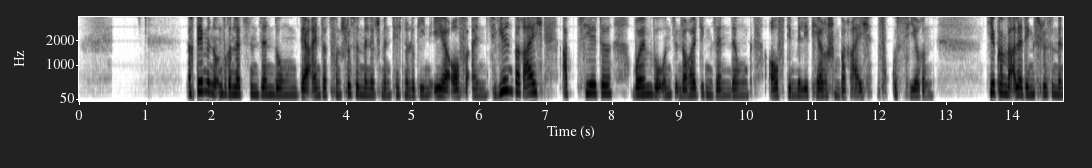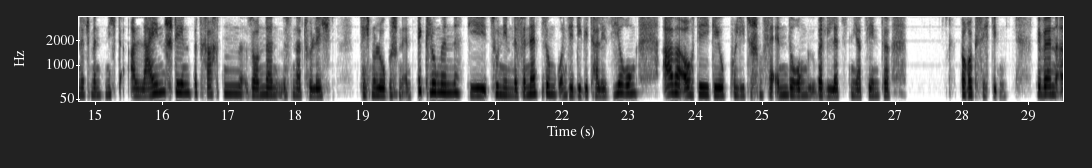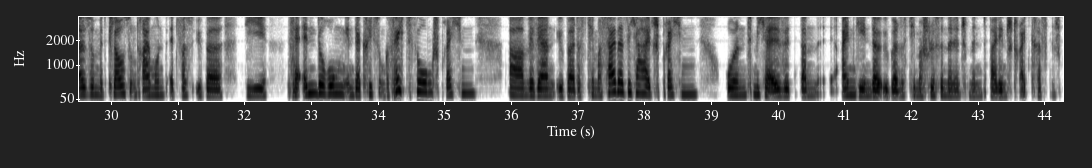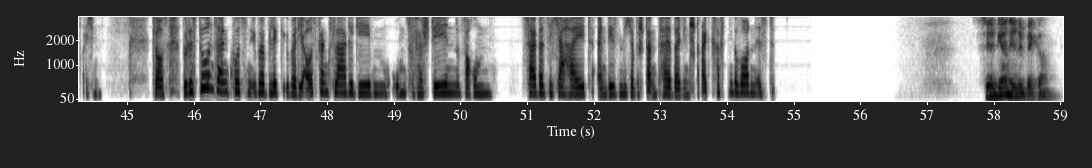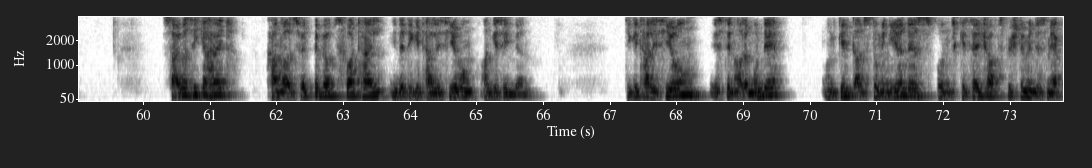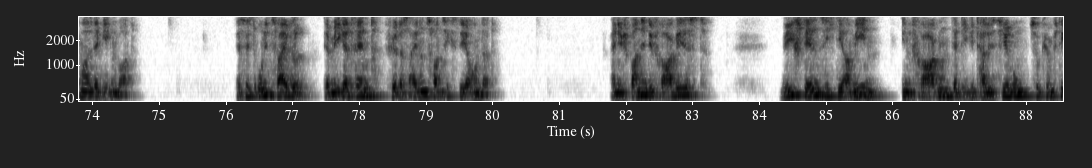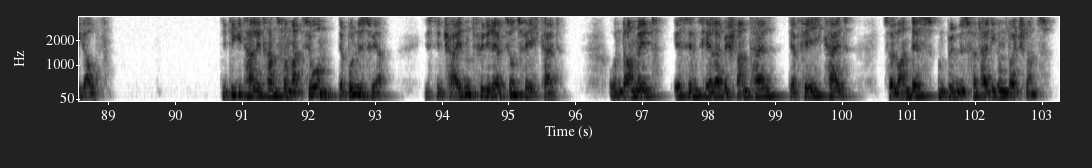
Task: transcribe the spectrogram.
Nachdem in unseren letzten Sendungen der Einsatz von Schlüsselmanagement-Technologien eher auf einen zivilen Bereich abzielte, wollen wir uns in der heutigen Sendung auf den militärischen Bereich fokussieren. Hier können wir allerdings Schlüsselmanagement nicht alleinstehend betrachten, sondern müssen natürlich technologischen Entwicklungen, die zunehmende Vernetzung und die Digitalisierung, aber auch die geopolitischen Veränderungen über die letzten Jahrzehnte berücksichtigen. Wir werden also mit Klaus und Raimund etwas über die Veränderungen in der Kriegs- und Gefechtsführung sprechen. Äh, wir werden über das Thema Cybersicherheit sprechen und Michael wird dann eingehender über das Thema Schlüsselmanagement bei den Streitkräften sprechen. Klaus, würdest du uns einen kurzen Überblick über die Ausgangslage geben, um zu verstehen, warum Cybersicherheit ein wesentlicher Bestandteil bei den Streitkräften geworden ist? Sehr gerne, Rebecca. Cybersicherheit kann als Wettbewerbsvorteil in der Digitalisierung angesehen werden. Digitalisierung ist in aller Munde und gilt als dominierendes und gesellschaftsbestimmendes Merkmal der Gegenwart. Es ist ohne Zweifel der Megatrend für das 21. Jahrhundert. Eine spannende Frage ist, wie stellen sich die Armeen in Fragen der Digitalisierung zukünftig auf. Die digitale Transformation der Bundeswehr ist entscheidend für die Reaktionsfähigkeit und damit essentieller Bestandteil der Fähigkeit zur Landes- und Bündnisverteidigung Deutschlands.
